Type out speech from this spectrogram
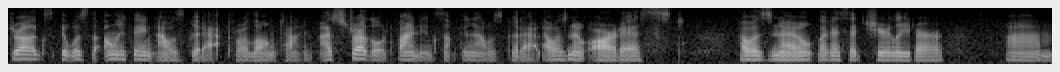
drugs it was the only thing I was good at for a long time. I struggled finding something I was good at. I was no artist. I was no, like I said, cheerleader. Um,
